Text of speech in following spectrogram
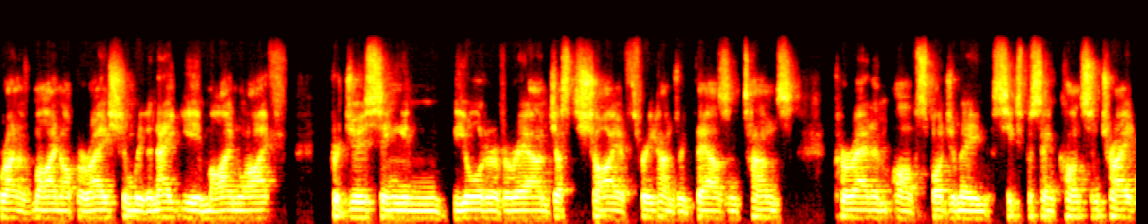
run of mine operation with an eight year mine life producing in the order of around just shy of 300,000 tonnes per annum of spodumene 6% concentrate.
